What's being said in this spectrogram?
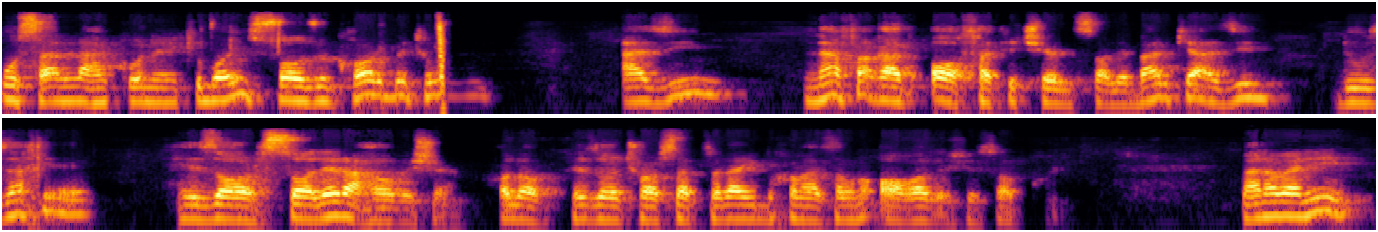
مسلح کنه که با این سازوکار بتونیم از این نه فقط آفت چل ساله بلکه از این دوزخ هزار ساله رها بشن حالا 1400 ساله اگه بخوام از اون آغازش حساب کنیم. بنابراین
